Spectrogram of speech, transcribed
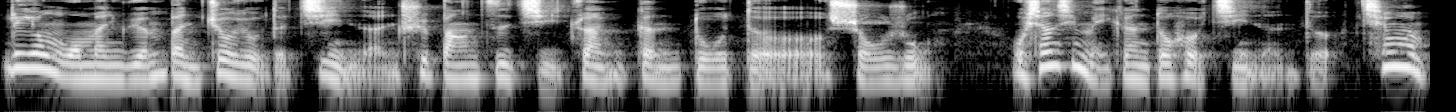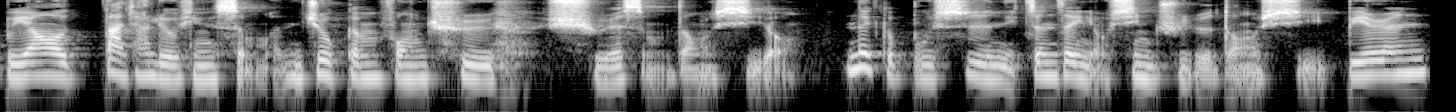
利用我们原本就有的技能去帮自己赚更多的收入。我相信每个人都会有技能的，千万不要大家流行什么你就跟风去学什么东西哦。那个不是你真正有兴趣的东西，别人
